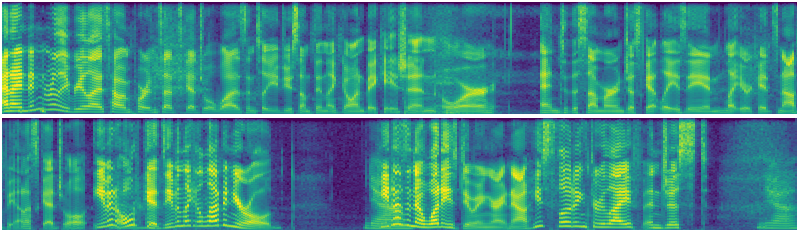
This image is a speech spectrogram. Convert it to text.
And i didn't really realize how important that schedule was until you do something like go on vacation or end the summer and just get lazy and let your kids not be on a schedule. Even old kids even like 11 year old Yeah. he doesn't know what he's doing right now. He's floating through life and just Yeah.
